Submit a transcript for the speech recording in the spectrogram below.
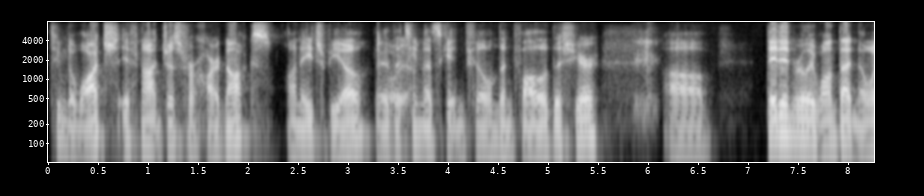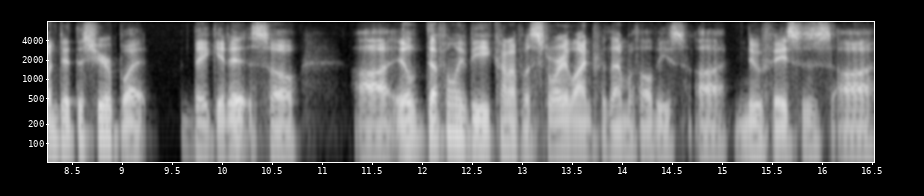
team to watch, if not just for Hard Knocks on HBO. They're oh, the yeah. team that's getting filmed and followed this year. Uh, they didn't really want that. No one did this year, but they get it. So uh, it'll definitely be kind of a storyline for them with all these uh, new faces uh,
